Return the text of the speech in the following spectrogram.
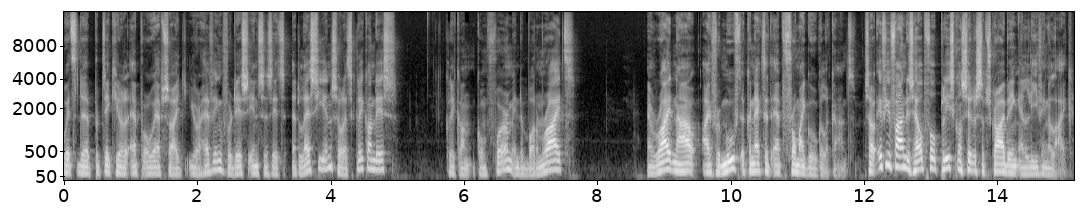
with the particular app or website you're having. For this instance, it's Atlassian. So let's click on this. Click on confirm in the bottom right. And right now I've removed a connected app from my Google account. So if you found this helpful, please consider subscribing and leaving a like.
